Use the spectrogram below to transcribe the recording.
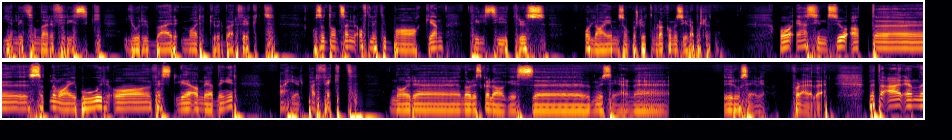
i en litt sånn der frisk jordbær, markjordbærfrukt. Og så danser den ofte litt tilbake igjen til sitrus og lime sånn på slutten, for da kommer syra på slutten. Og jeg syns jo at uh, 17. mai-bord og festlige anledninger er helt perfekt når, uh, når det skal lages uh, musserende rosévin. For det er det der. Dette er en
